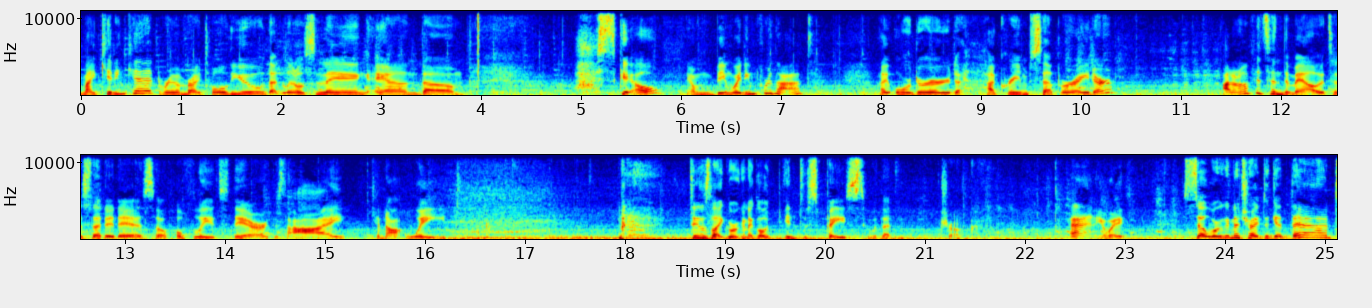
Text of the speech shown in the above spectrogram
my kidding kit. Remember I told you that little sling and um, scale. I've been waiting for that. I ordered a cream separator I don't know if it's in the mail. It says that it is, so hopefully it's there because I cannot wait. Seems like we're gonna go into space with that truck. Anyway, so we're gonna try to get that.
